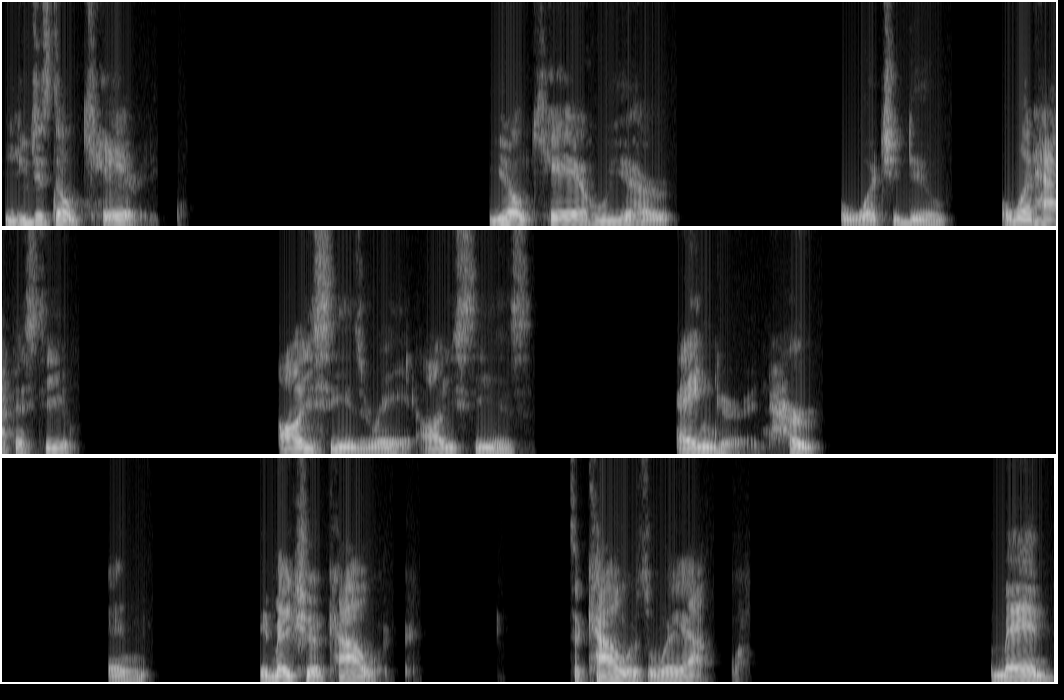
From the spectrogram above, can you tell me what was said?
you just don't care You don't care who you hurt or what you do or what happens to you. All you see is red. All you see is anger and hurt. And it makes you a coward. It's a coward's way out. A man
